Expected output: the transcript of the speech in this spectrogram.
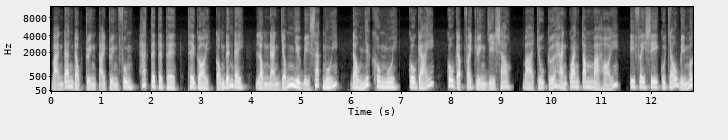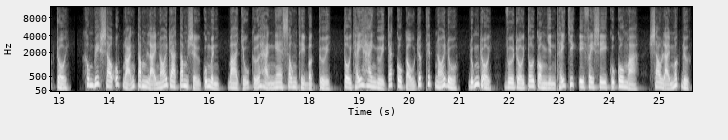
Bạn đang đọc truyện tại truyện phun http thê gọi cổng đến đây, lòng nàng giống như bị sát muối, đau nhức khôn nguôi. Cô gái, cô gặp phải chuyện gì sao? Bà chủ cửa hàng quan tâm mà hỏi, Ifacy của cháu bị mất rồi. Không biết sao út Noãn Tâm lại nói ra tâm sự của mình, bà chủ cửa hàng nghe xong thì bật cười, tôi thấy hai người các cô cậu rất thích nói đùa, đúng rồi, vừa rồi tôi còn nhìn thấy chiếc Ifacy của cô mà, sao lại mất được,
